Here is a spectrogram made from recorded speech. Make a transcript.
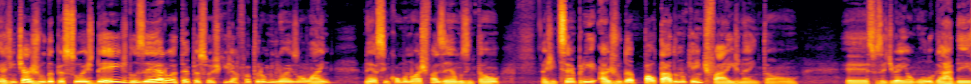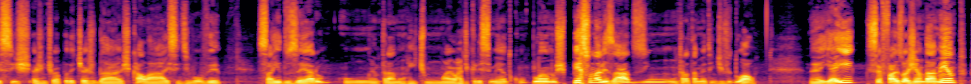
a gente ajuda pessoas desde o zero até pessoas que já faturam milhões online né? Assim como nós fazemos. Então, a gente sempre ajuda pautado no que a gente faz, né? Então, é, se você estiver em algum lugar desses, a gente vai poder te ajudar a escalar e se desenvolver, sair do zero ou entrar num ritmo maior de crescimento com planos personalizados e um, um tratamento individual. Né? E aí você faz o agendamento,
